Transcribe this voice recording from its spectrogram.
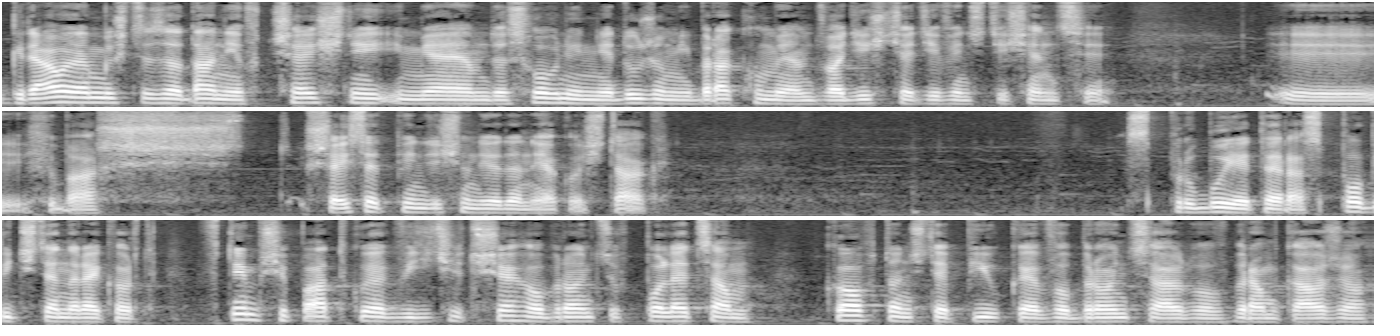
Grałem już te zadanie wcześniej i miałem dosłownie niedużo mi brakło, miałem 29 tysięcy, yy, chyba 651 jakoś tak. Spróbuję teraz pobić ten rekord. W tym przypadku, jak widzicie, trzech obrońców polecam kopnąć tę piłkę w obrońcę albo w bramkarza,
